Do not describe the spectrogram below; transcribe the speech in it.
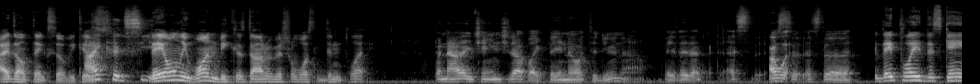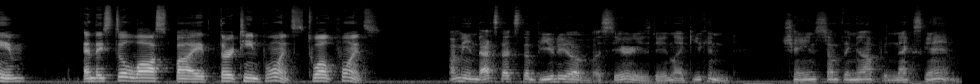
I don't think so because I could see they it. only won because Donovan Mitchell wasn't didn't play. But now they changed it up. Like they know what to do now. They, they that, that's the, that's, the, that's the they played this game and they still lost by 13 points 12 points I mean that's that's the beauty of a series, dude. Like you can change something up in next game.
